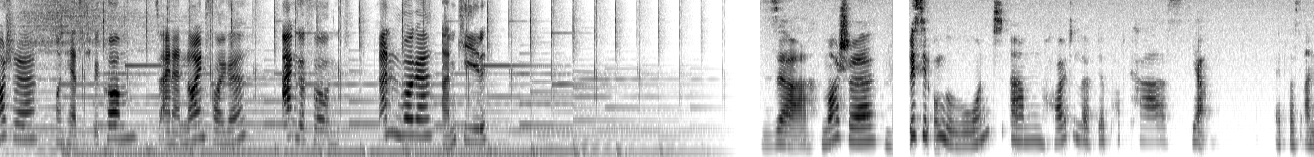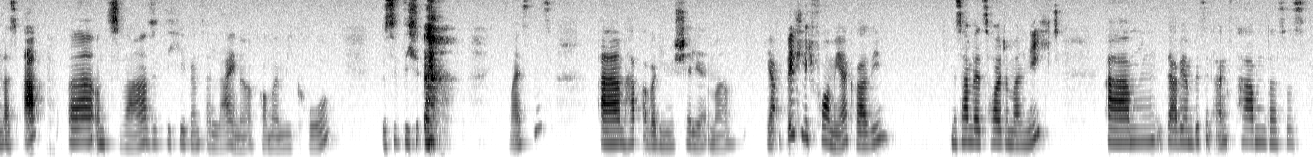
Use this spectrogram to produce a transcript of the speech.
Mosche und herzlich willkommen zu einer neuen Folge Angefunkt. Brandenburger an Kiel. So, Mosche, bisschen ungewohnt. Ähm, heute läuft der Podcast ja etwas anders ab. Äh, und zwar sitze ich hier ganz alleine vor meinem Mikro. Das sitze ich meistens, ähm, habe aber die Michelle ja immer ja bildlich vor mir quasi. Das haben wir jetzt heute mal nicht ähm, da wir ein bisschen Angst haben, dass es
